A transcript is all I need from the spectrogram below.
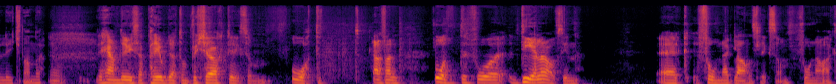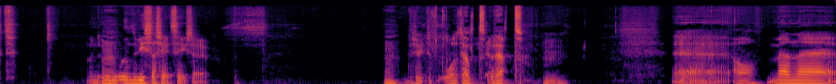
liknande. Ja, Det hände i vissa perioder att de försökte liksom åter, i alla fall återfå delar av sin eh, forna glans liksom, forna makt. Under, Mm. under vissa kejsare. Mm. Försökte få åter... Helt rätt. Mm. Eh, ja, men... Eh,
